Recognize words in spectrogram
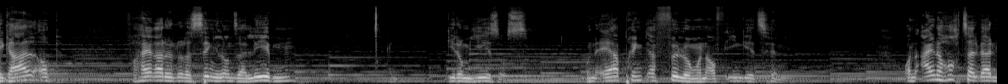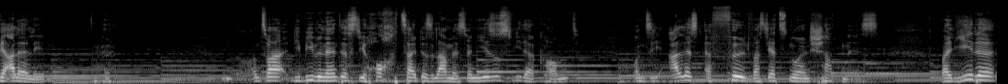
Egal ob verheiratet oder Single, unser Leben geht um Jesus. Und er bringt Erfüllung und auf ihn geht's hin. Und eine Hochzeit werden wir alle erleben. Und zwar, die Bibel nennt es die Hochzeit des Lammes, wenn Jesus wiederkommt und sie alles erfüllt, was jetzt nur ein Schatten ist. Weil jede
